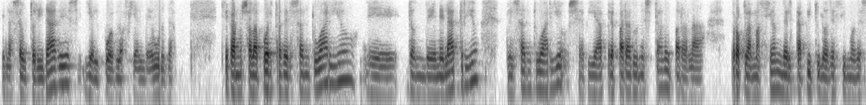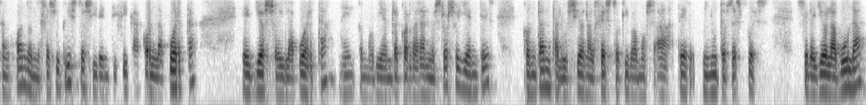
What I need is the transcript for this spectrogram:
las autoridades y el pueblo fiel de Urda. Llegamos a la puerta del santuario, eh, donde en el atrio del santuario se había preparado un estado para la proclamación del capítulo décimo de San Juan, donde Jesucristo se identifica con la puerta eh, yo soy la puerta, eh, como bien recordarán nuestros oyentes, con tanta alusión al gesto que íbamos a hacer minutos después. Se leyó la bula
